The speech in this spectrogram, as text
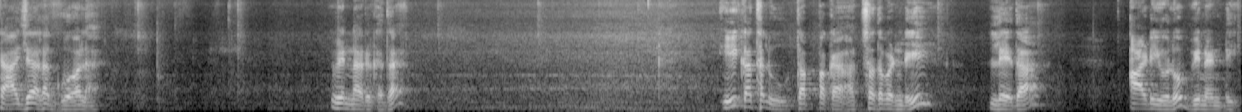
కాజాల గోల విన్నారు కదా? ఈ కథలు తప్పక చదవండి లేదా ఆడియోలో వినండి.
